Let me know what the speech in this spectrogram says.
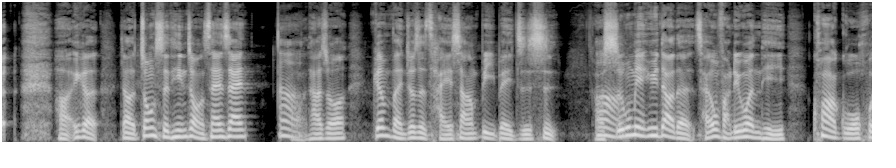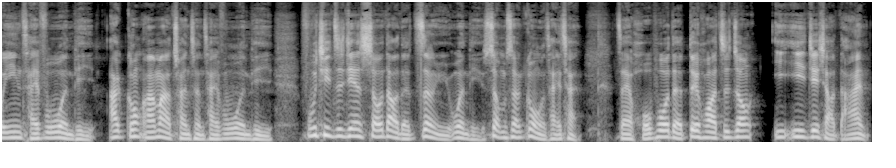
好，一个叫忠实听众珊珊，嗯，哦，他说根本就是财商必备知识。啊，实物面遇到的财务法律问题、跨国婚姻财富问题、阿公阿妈传承财富问题、夫妻之间收到的赠与问题，算不算共有财产？在活泼的对话之中，一一揭晓答案，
